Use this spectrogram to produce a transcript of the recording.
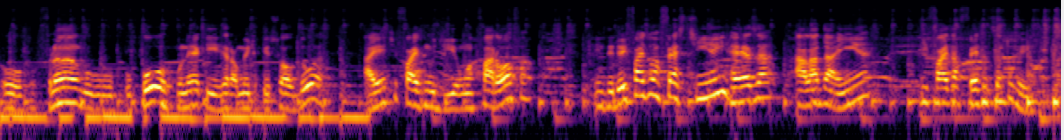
o frango, o, o porco, né? Que geralmente o pessoal doa. Aí a gente faz no dia uma farofa, entendeu? E faz uma festinha e reza a ladainha e faz a festa de Santo Rei.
